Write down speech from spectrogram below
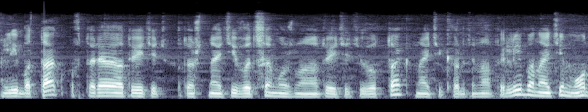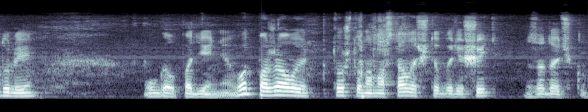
Либо так, повторяю, ответить, потому что найти VC можно ответить вот так, найти координаты, либо найти модули угол падения. Вот, пожалуй, то, что нам осталось, чтобы решить задачку.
